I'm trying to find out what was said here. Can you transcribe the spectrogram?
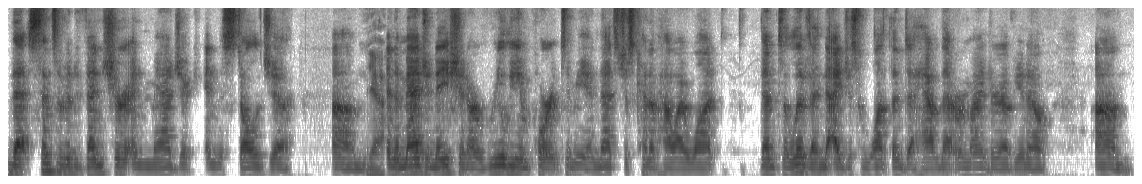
That sense of adventure and magic and nostalgia um, Yeah. and imagination are really important to me. And that's just kind of how I want them to live. And I just want them to have that reminder of, you know, um,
